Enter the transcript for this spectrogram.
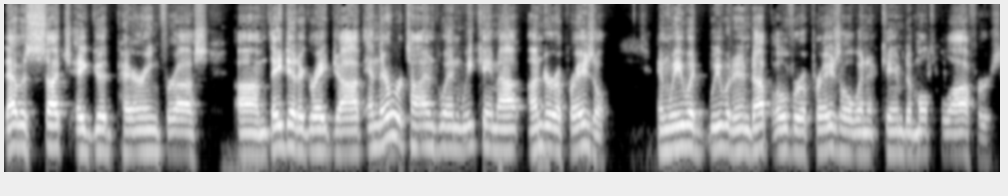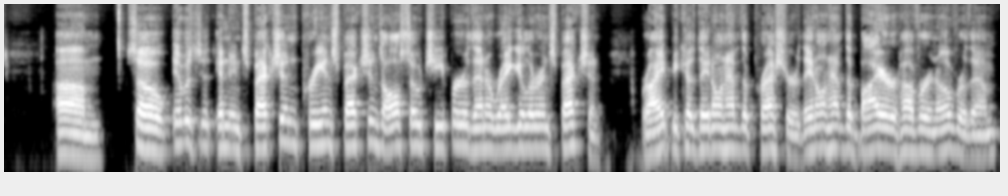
that was such a good pairing for us. Um, they did a great job, and there were times when we came out under appraisal and we would we would end up over appraisal when it came to multiple offers. Um, so it was an inspection. Pre-inspections also cheaper than a regular inspection, right? Because they don't have the pressure, they don't have the buyer hovering over them,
